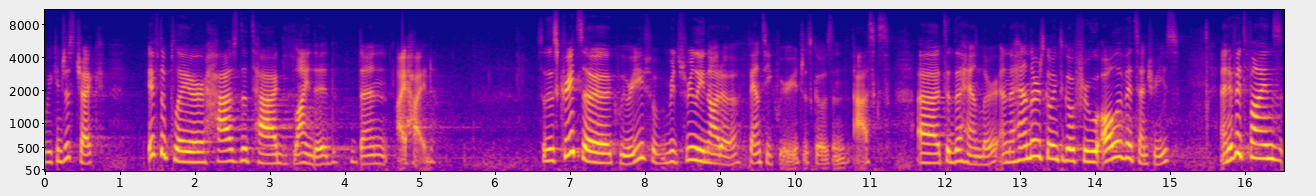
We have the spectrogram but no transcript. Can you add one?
we can just check if the player has the tag blinded, then I hide. So this creates a query, so it's really not a fancy query, it just goes and asks uh, to the handler. And the handler is going to go through all of its entries. And if it finds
